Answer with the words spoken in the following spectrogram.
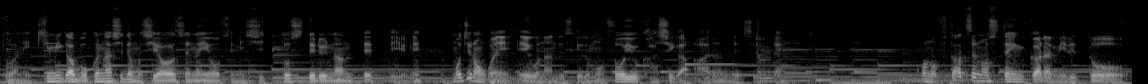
あとはね、君が僕なしでも幸せな様子に嫉妬してるなんてっていうね、もちろんこれ英語なんですけども、そういう歌詞があるんですよね。この2つの視点から見ると、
